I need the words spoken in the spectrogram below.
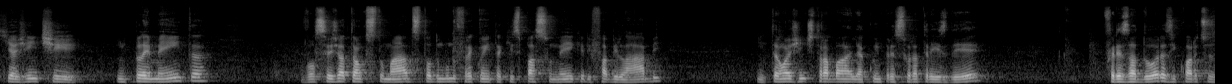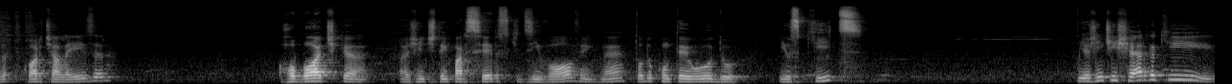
que a gente implementa. Vocês já estão acostumados, todo mundo frequenta aqui Espaço Maker e FabLab. Então, a gente trabalha com impressora 3D, fresadoras e corte, a laser. Robótica, a gente tem parceiros que desenvolvem né, todo o conteúdo e os kits. E a gente enxerga que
